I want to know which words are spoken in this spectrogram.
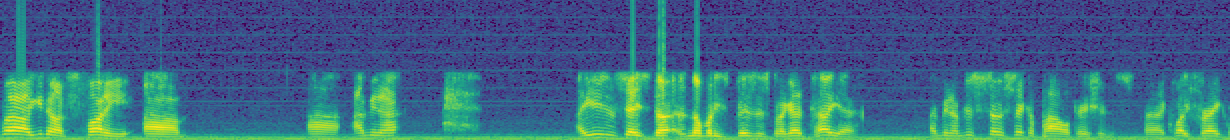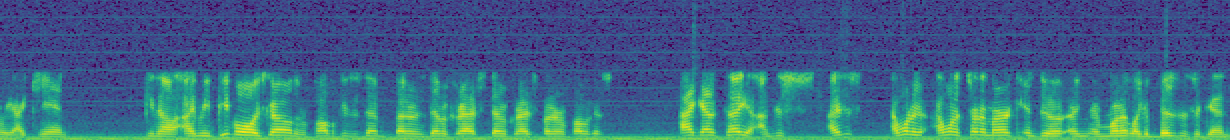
Well, you know, it's funny. Um, uh, I mean, I, I usually say it's not, nobody's business, but I got to tell you, I mean, I'm just so sick of politicians. Uh, quite frankly, I can't you know, I mean, people always go, the Republicans are better than Democrats, Democrats better than Republicans. I got to tell you, I'm just, I just, I want to, I want to turn America into and, and run it like a business again.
